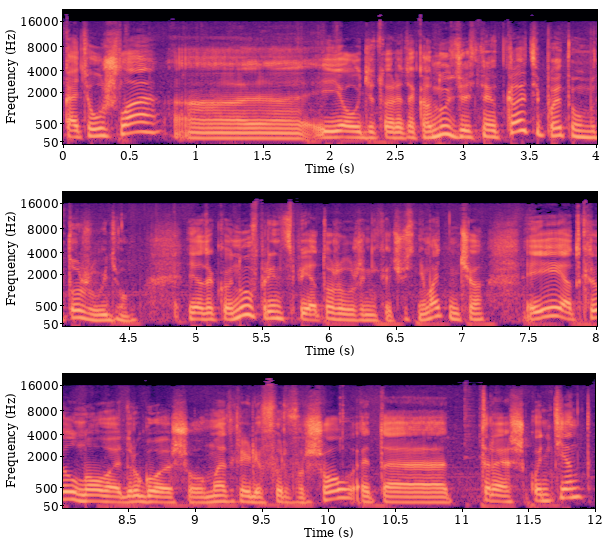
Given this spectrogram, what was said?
Катя ушла, э, ее аудитория такая, ну, здесь нет Кати, поэтому мы тоже уйдем. Я такой, ну, в принципе, я тоже уже не хочу снимать ничего. И открыл новое, другое шоу. Мы открыли Фырфыр шоу. Это трэш-контент.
